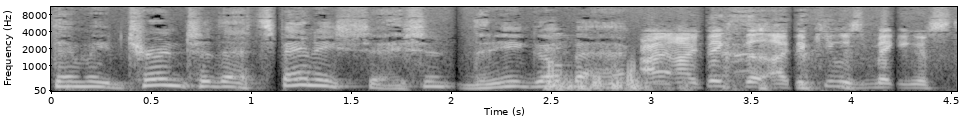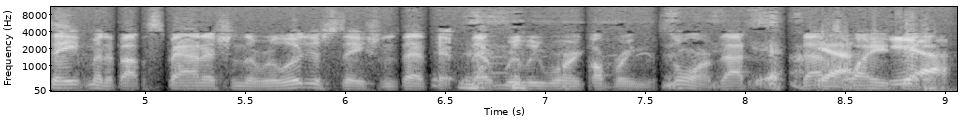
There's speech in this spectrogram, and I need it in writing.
then we'd turn to that Spanish station. Then he'd go back. I, I think that I think he was making a statement about the Spanish and the religious stations that that, that really weren't covering the storm. That's that's yeah. why he did it.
